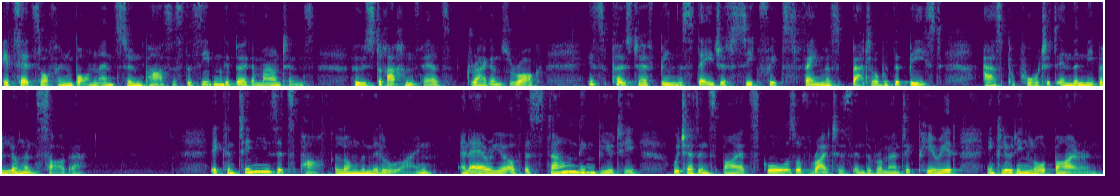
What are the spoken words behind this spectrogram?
It sets off in Bonn and soon passes the Siebengebirge Mountains, whose Drachenfels, Dragon's Rock, is supposed to have been the stage of Siegfried's famous battle with the beast, as purported in the Nibelungen saga. It continues its path along the Middle Rhine, an area of astounding beauty which has inspired scores of writers in the Romantic period, including Lord Byron.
